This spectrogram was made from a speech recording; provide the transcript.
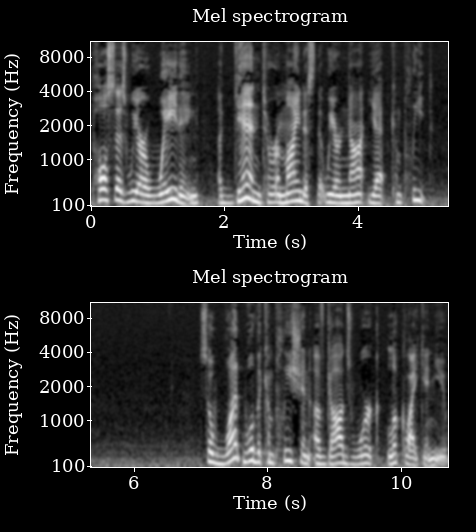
Paul says we are waiting again to remind us that we are not yet complete. So, what will the completion of God's work look like in you?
